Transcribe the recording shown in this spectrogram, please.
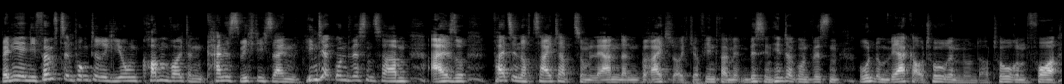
Wenn ihr in die 15-Punkte-Region kommen wollt, dann kann es wichtig sein, Hintergrundwissen zu haben. Also, falls ihr noch Zeit habt zum Lernen, dann bereitet euch auf jeden Fall mit ein bisschen Hintergrundwissen rund um Werke, Autorinnen und Autoren vor.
